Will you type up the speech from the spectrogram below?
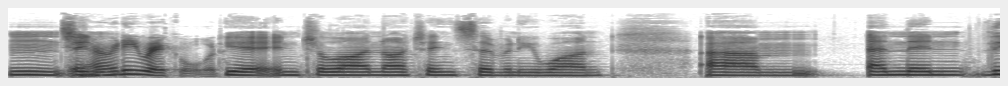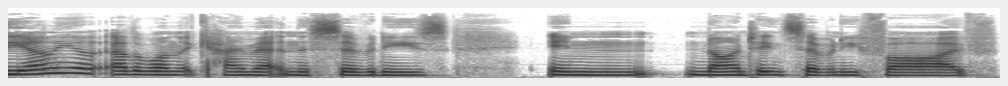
Mm, in- charity record. Yeah, in July 1971. Um, and then the only other one that came out in the 70s in 1975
